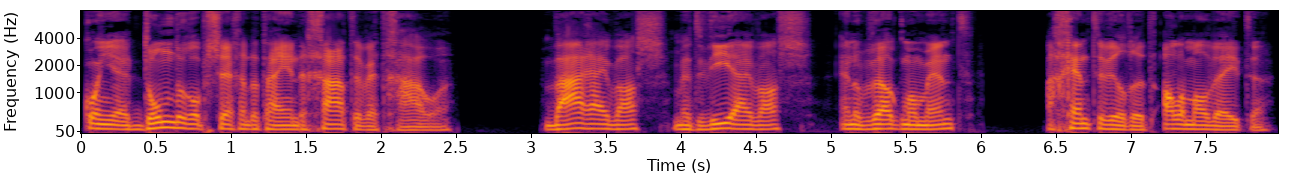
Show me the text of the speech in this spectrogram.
kon je er donder op zeggen dat hij in de gaten werd gehouden. Waar hij was, met wie hij was en op welk moment, agenten wilden het allemaal weten.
